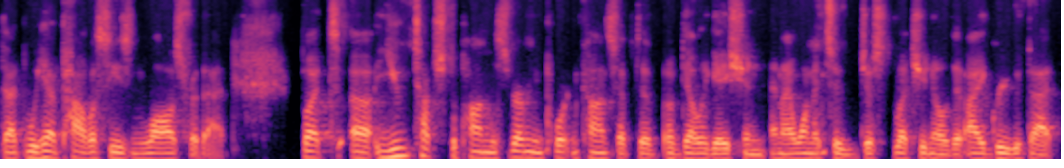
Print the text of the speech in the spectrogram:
that we have policies and laws for that. But uh, you touched upon this very important concept of, of, delegation and i wanted to just let you know that i agree with that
